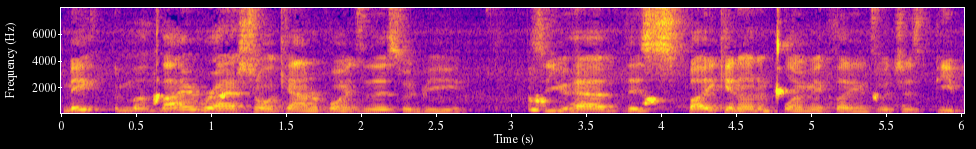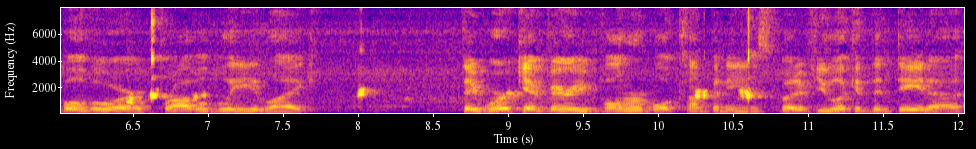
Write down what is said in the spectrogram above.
my rational counterpoint to this would be so you have this spike in unemployment claims, which is people who are probably like they work at very vulnerable companies, but if you look at the data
